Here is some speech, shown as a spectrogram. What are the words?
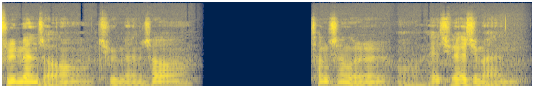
줄면서 줄면서 상승을 어, 해줘야지만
